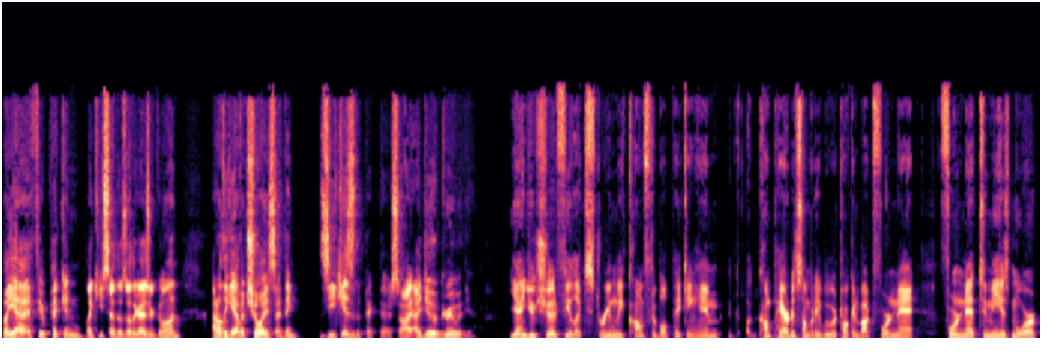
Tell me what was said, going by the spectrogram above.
But yeah, if you're picking, like you said, those other guys are gone. I don't think you have a choice. I think Zeke is the pick there. So I, I do agree with you. Yeah, you should feel extremely comfortable picking him compared to somebody we were talking about Fournette. Fournette to me is more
